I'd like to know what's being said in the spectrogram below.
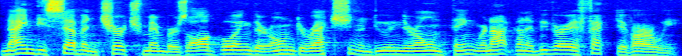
97 church members all going their own direction and doing their own thing, we're not going to be very effective, are we?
